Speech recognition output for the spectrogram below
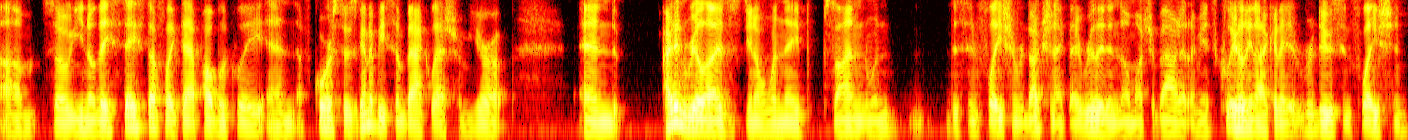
um, so, you know, they say stuff like that publicly. And of course, there's going to be some backlash from Europe. And I didn't realize, you know, when they signed, when this Inflation Reduction Act. I really didn't know much about it. I mean, it's clearly not going to reduce inflation,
